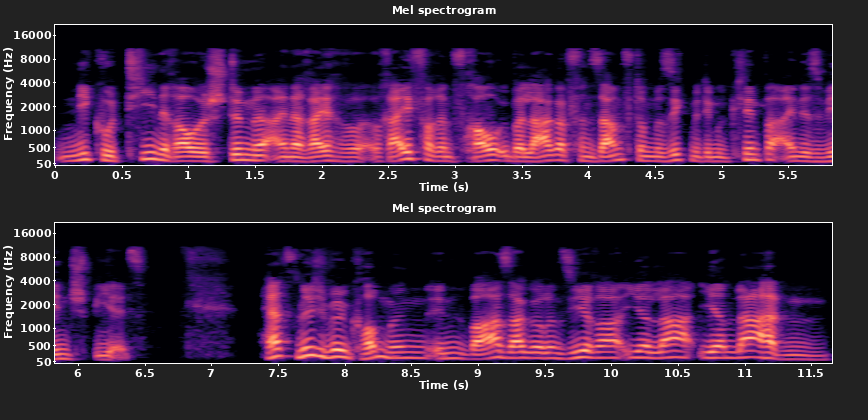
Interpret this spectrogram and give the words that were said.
nikotinraue Stimme einer reif- reiferen Frau, überlagert von sanfter Musik mit dem Geklimper eines Windspiels. Herzlich willkommen in Wahrsagerin Sira ihr La ihren Laden.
